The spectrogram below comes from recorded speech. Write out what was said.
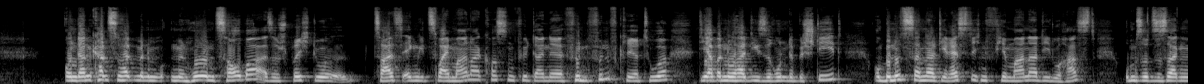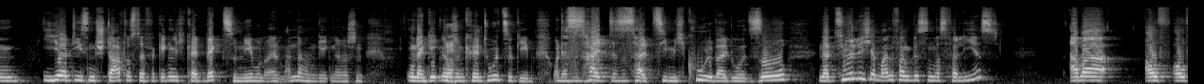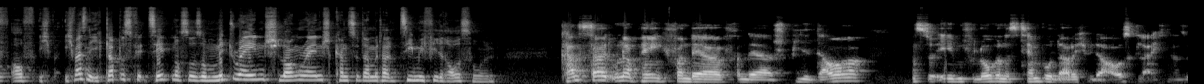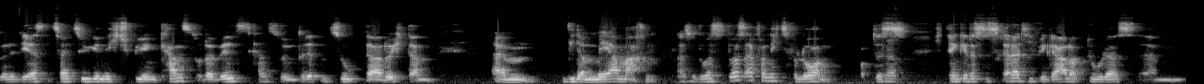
und dann kannst du halt mit einem, einem, hohen Zauber, also sprich, du zahlst irgendwie zwei Mana-Kosten für deine 5-5-Kreatur, die aber nur halt diese Runde besteht und benutzt dann halt die restlichen vier Mana, die du hast, um sozusagen ihr diesen Status der Vergänglichkeit wegzunehmen und einem anderen gegnerischen und einer gegnerischen Kreatur zu geben. Und das ist halt, das ist halt ziemlich cool, weil du so natürlich am Anfang ein bisschen was verlierst, aber auf, auf, auf, ich, ich weiß nicht, ich glaube, das zählt noch so, so Midrange, Longrange, kannst du damit halt ziemlich viel rausholen kannst halt unabhängig von der, von der Spieldauer, kannst du eben verlorenes Tempo dadurch wieder ausgleichen. Also wenn du die ersten zwei Züge nicht spielen kannst oder willst, kannst du im dritten Zug dadurch dann ähm, wieder mehr machen. Also du hast, du hast einfach nichts verloren. Ob das, ja. ich denke, das ist relativ egal, ob du das ähm,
